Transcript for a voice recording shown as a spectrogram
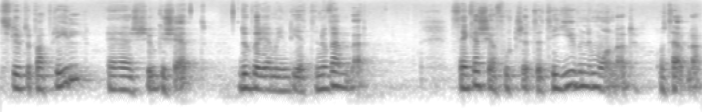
slutet på april eh, 2021. Då börjar min diet i november. Sen kanske jag fortsätter till juni månad och tävla.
